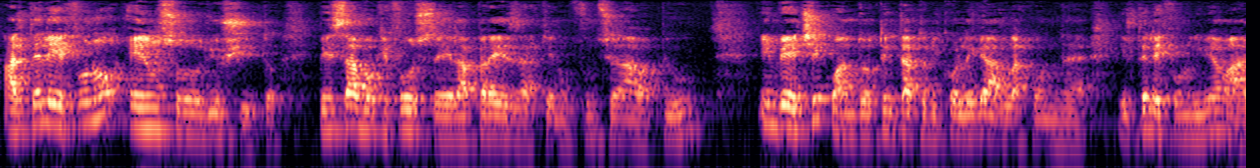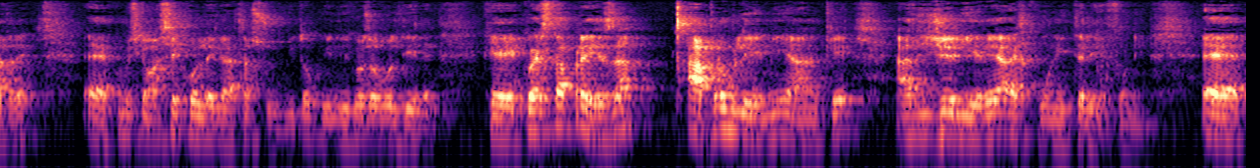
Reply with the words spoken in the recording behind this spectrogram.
al telefono e non sono riuscito. Pensavo che fosse la presa che non funzionava più, invece quando ho tentato di collegarla con eh, il telefono di mia madre, eh, come si chiama, si è collegata subito. Quindi cosa vuol dire? Che questa presa ha problemi anche a digerire alcuni telefoni. Eh,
